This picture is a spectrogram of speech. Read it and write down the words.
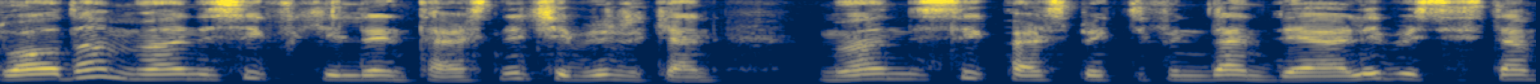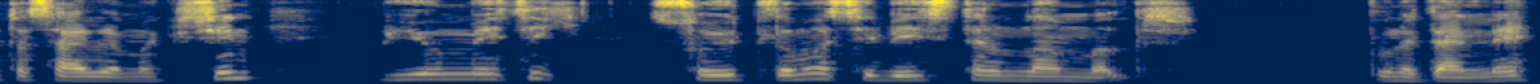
Doğadan mühendislik fikirlerini tersine çevirirken mühendislik perspektifinden değerli bir sistem tasarlamak için biyometrik soyutlama seviyesi tanımlanmalıdır. Bu nedenle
